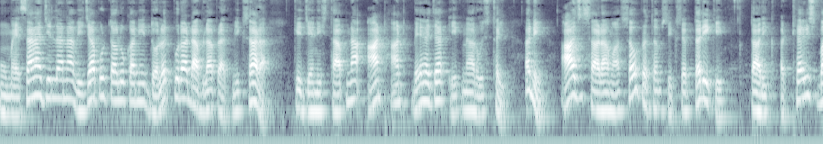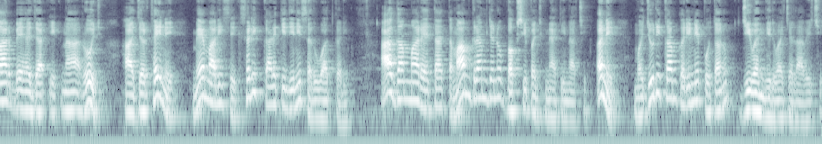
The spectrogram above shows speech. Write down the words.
હું મહેસાણા જિલ્લાના વિજાપુર તાલુકાની દોલતપુરા ડાબલા પ્રાથમિક શાળા, કે જેની સ્થાપના આઠ આઠ બે હજાર એકના રોજ થઈ, અને આ જ શાળામાં સૌપ્રથમ શિક્ષક તરીકે તારીખ અઠ્યાવીસ બાર બે હજાર એકના રોજ હાજર થઈને મેં મારી શૈક્ષણિક કારકિર્દીની શરૂઆત કરી. આ ગામમાં રહેતા તમામ ગ્રામજનો બક્ષીપંચ જ્ઞાતિના છે અને મજૂરી કામ કરીને પોતાનું જીવન નિર્વાહ ચલાવે છે.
